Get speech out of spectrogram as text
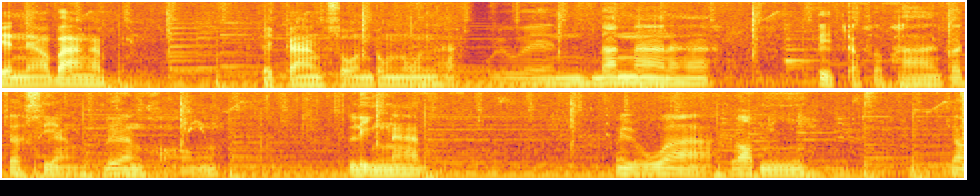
ลี่ยนแนวบ้างครับไปกลางโซนตรงนู้นนะฮะบริเวณด้านหน้านะฮะติดกับสะพานก็จะเสี่ยงเรื่องของลิงนะครับ ไม่รู้ว่ารอบนี้ เจ้า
